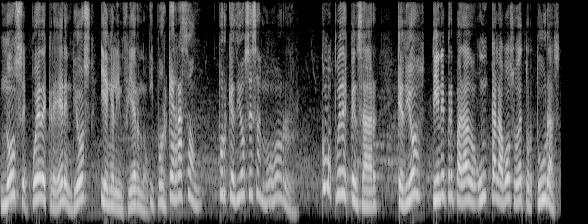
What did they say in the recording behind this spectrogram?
No se puede creer en Dios y en el infierno. ¿Y por qué razón? Porque Dios es amor. ¿Cómo puedes pensar que Dios tiene preparado un calabozo de torturas,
